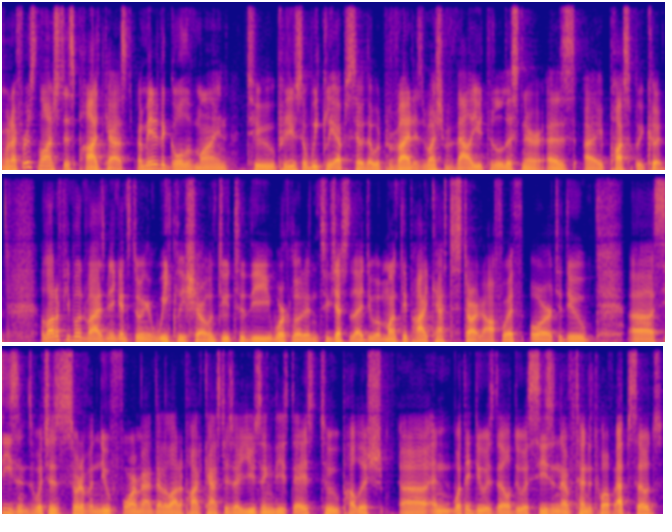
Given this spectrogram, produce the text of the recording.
When I first launched this podcast, I made it a goal of mine to produce a weekly episode that would provide as much value to the listener as I possibly could. A lot of people advised me against doing a weekly show due to the workload and suggested I do a monthly podcast to start off with or to do uh, seasons, which is sort of a new format that a lot of podcasters are using these days to publish. Uh, and what they do is they'll do a season of 10 to 12 episodes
